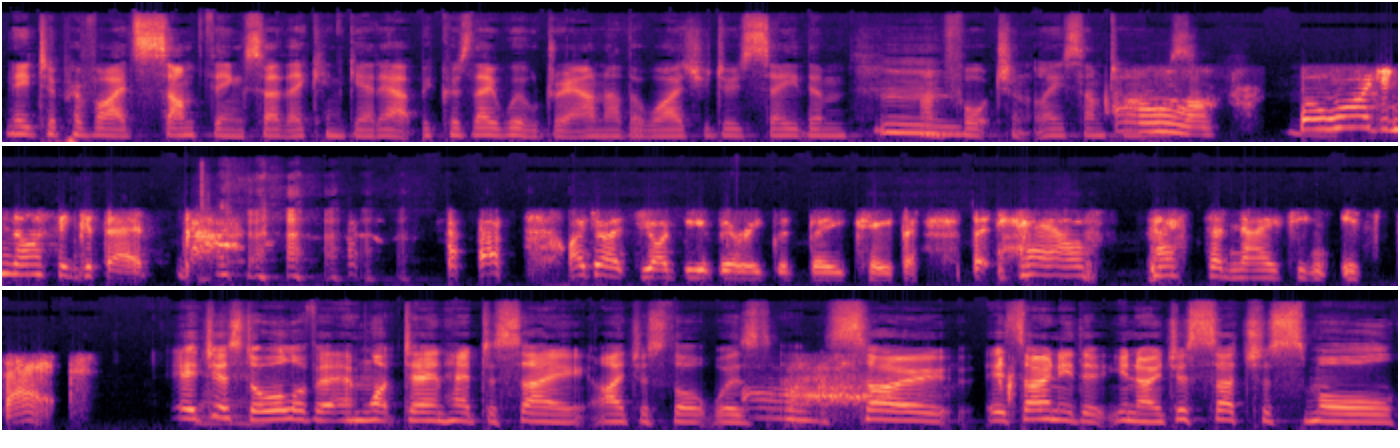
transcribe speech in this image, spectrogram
need to provide something so they can get out because they will drown. Otherwise, you do see them, mm. unfortunately, sometimes. Oh, well, mm. why didn't I think of that? I don't think I'd be a very good beekeeper, but how fascinating is that? It just all of it and what Dan had to say, I just thought was so. It's only that you know, just such a small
